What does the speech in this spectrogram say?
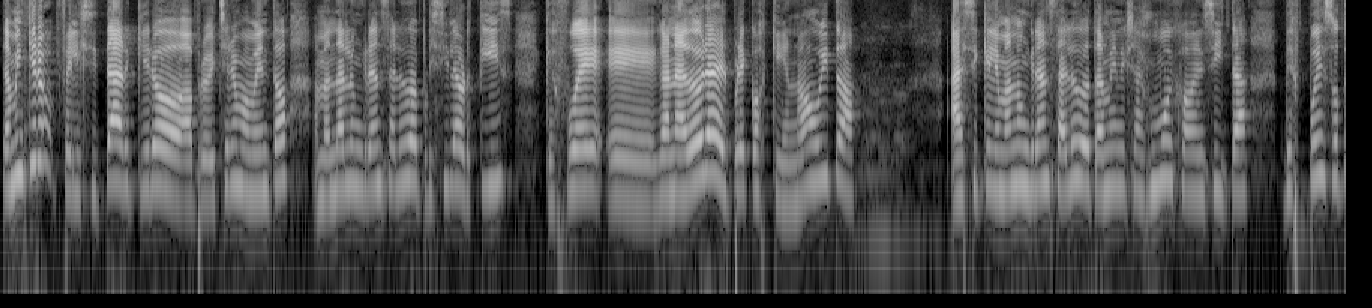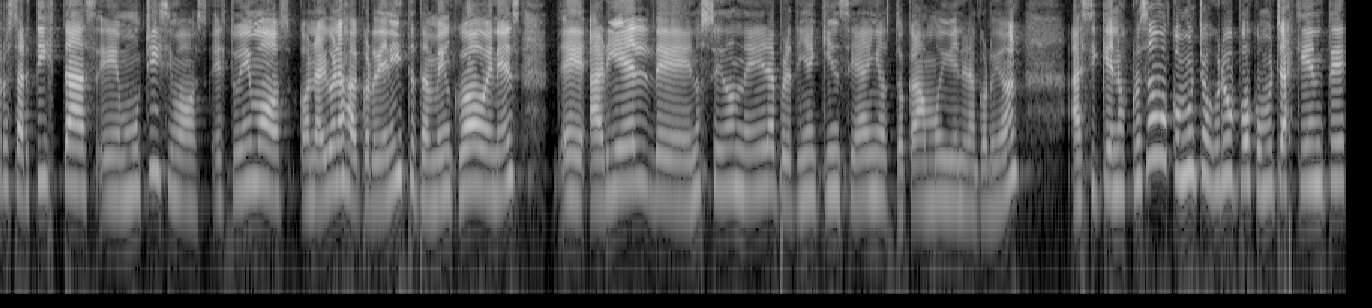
También quiero felicitar, quiero aprovechar el momento a mandarle un gran saludo a Priscila Ortiz, que fue eh, ganadora del Precosquín, ¿no, Huito? Así que le mando un gran saludo también, ella es muy jovencita. Después otros artistas, eh, muchísimos. Estuvimos con algunos acordeonistas también jóvenes. Eh, Ariel de no sé dónde era, pero tenía 15 años, tocaba muy bien el acordeón. Así que nos cruzamos con muchos grupos, con mucha gente.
